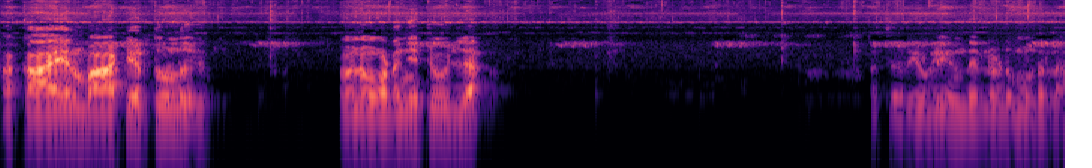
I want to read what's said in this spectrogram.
ആ കായലും വാട്ടിയെടുത്തുകൊണ്ട് വരും. അവൻ ഉടഞ്ഞിട്ടുമില്ല ചെറിയ ഉള്ളി എന്തെല്ലാം ഇടുമ്പോണ്ടല്ലോ.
